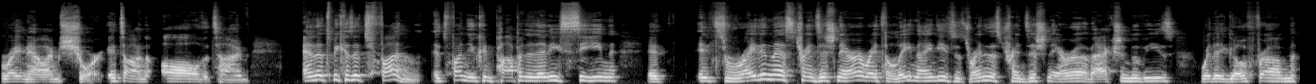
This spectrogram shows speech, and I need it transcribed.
right now. I'm sure it's on all the time, and that's because it's fun. It's fun. You can pop in at any scene. It it's right in this transition era, right? The late '90s. It's right in this transition era of action movies where they go from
